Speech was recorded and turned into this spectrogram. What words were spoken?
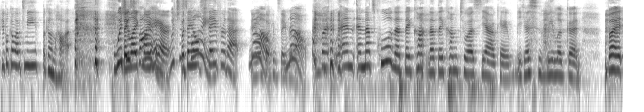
people come up to me because i'm hot Which they like my hair which is but they don't stay for that they don't fucking stay for no. that but and and that's cool that they come that they come to us. Yeah, okay, because we look good. But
